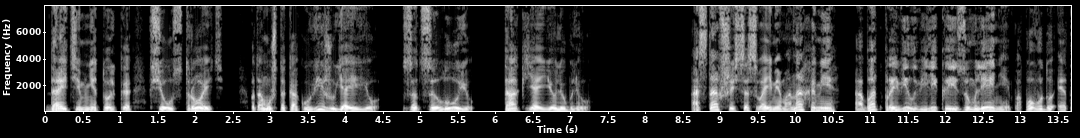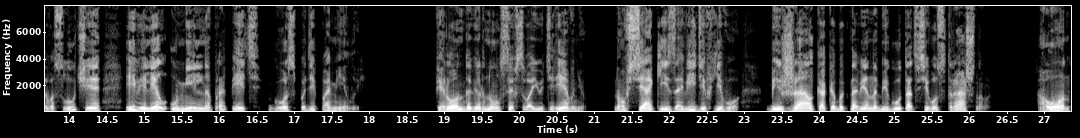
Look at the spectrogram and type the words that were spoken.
Дайте мне только все устроить, потому что, как увижу я ее, зацелую, так я ее люблю. Оставшись со своими монахами, Аббат проявил великое изумление по поводу этого случая и велел умильно пропеть «Господи помилуй». Феронда вернулся в свою деревню, но всякий, завидев его, бежал, как обыкновенно бегут от всего страшного, а он,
